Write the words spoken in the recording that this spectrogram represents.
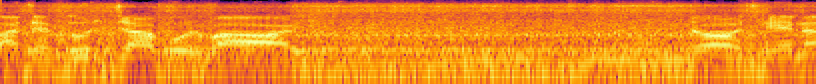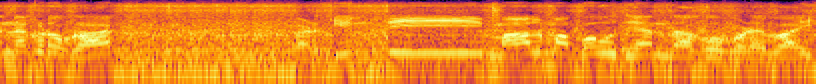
આ છે તુરજાપુર ભાઈ. જો, છે નાનકડો ઘાટ, પણ કિંમતી માલમાં બહુ ધ્યાન રાખવું પડે ભાઈ.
